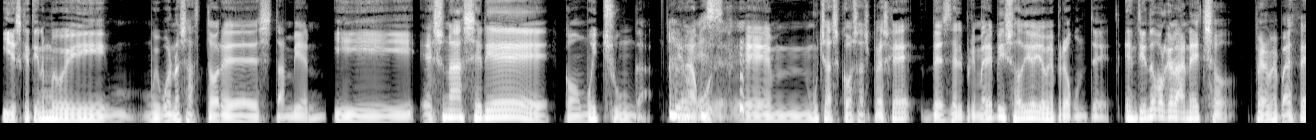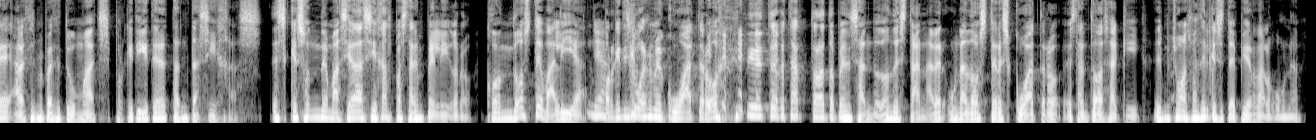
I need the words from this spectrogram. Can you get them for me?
y es que tiene muy, muy buenos actores también. Y es una serie como muy chunga en muchas cosas. Pero es que desde el primer episodio yo me pregunté, entiendo por qué lo han hecho. Pero me parece, a veces me parece too much. ¿Por qué tiene que tener tantas hijas? Es que son demasiadas hijas para estar en peligro. Con dos te valía. Ya. ¿Por qué tienes que ponerme cuatro? Tengo que estar todo el rato pensando, ¿dónde están? A ver, una, dos, tres, cuatro. Están todas aquí. Es mucho más fácil que se te pierda alguna.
